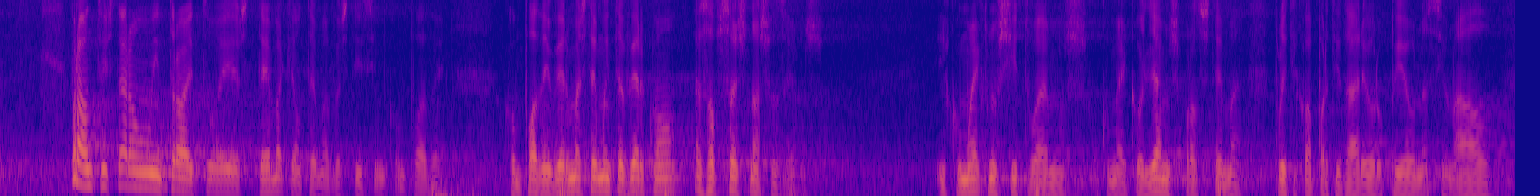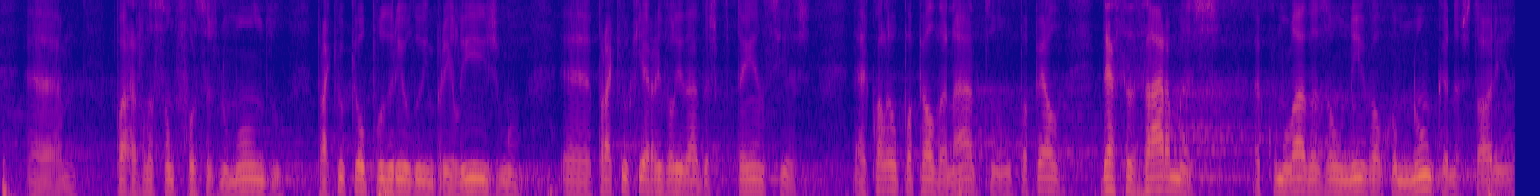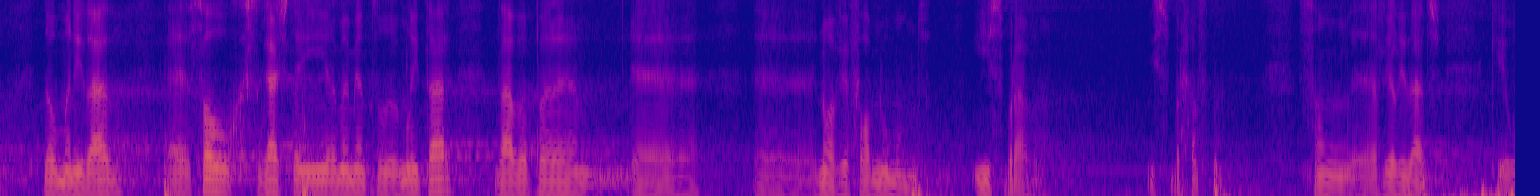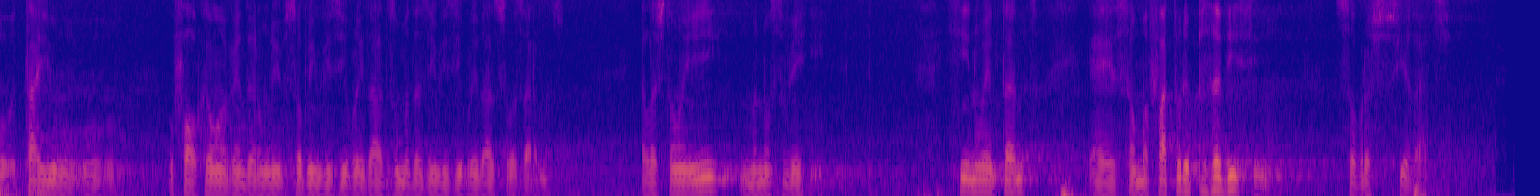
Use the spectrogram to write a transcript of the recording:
Pronto, isto era um introito a este tema, que é um tema vastíssimo, como podem, como podem ver, mas tem muito a ver com as opções que nós fazemos. E como é que nos situamos, como é que olhamos para o sistema político-partidário europeu, nacional, ehm, para a relação de forças no mundo, para aquilo que é o poderio do imperialismo, eh, para aquilo que é a rivalidade das potências, eh, qual é o papel da NATO, o papel dessas armas acumuladas a um nível como nunca na história da humanidade. Eh, só o que se gasta em armamento militar dava para não haver fome no mundo. E isso bravo. Isso bravo são realidades que está aí o, o, o, Falcão a vender um livro sobre invisibilidades, uma das invisibilidades são as armas. Elas estão aí, mas não se vê. E, no entanto, é, são uma fatura pesadíssima sobre as sociedades.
